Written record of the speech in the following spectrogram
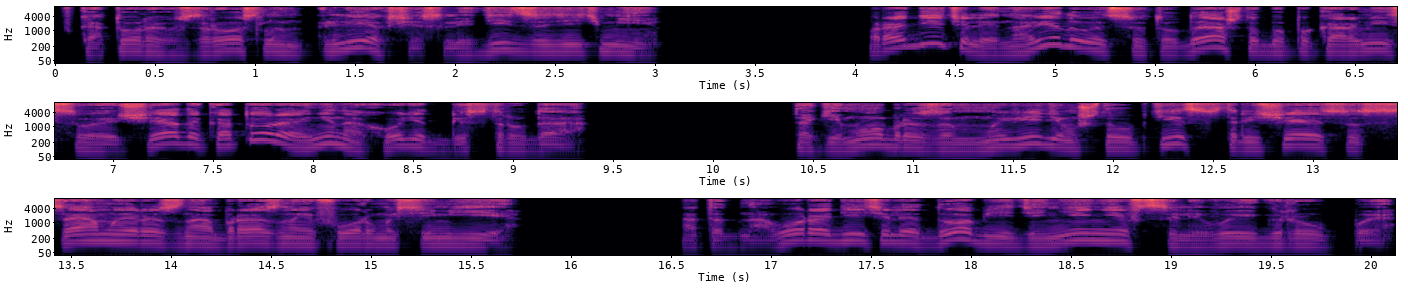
в которых взрослым легче следить за детьми. Родители наведываются туда, чтобы покормить свое чадо, которое они находят без труда. Таким образом, мы видим, что у птиц встречаются самые разнообразные формы семьи. От одного родителя до объединения в целевые группы.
